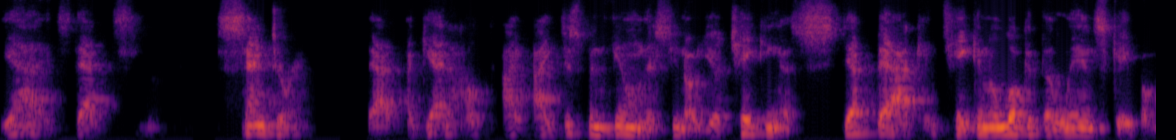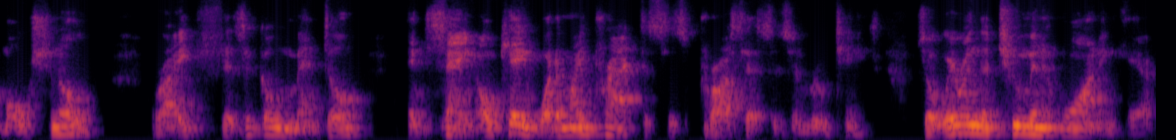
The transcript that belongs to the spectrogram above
Yeah, it's that centering. That again, I I just been feeling this. You know, you're taking a step back and taking a look at the landscape, emotional, right, physical, mental, and saying, okay, what are my practices, processes, and routines? So we're in the two minute warning here,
